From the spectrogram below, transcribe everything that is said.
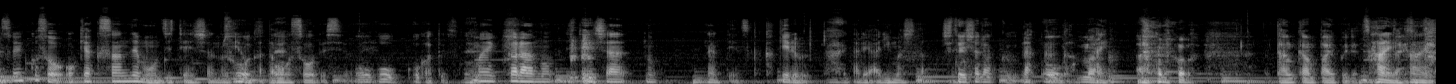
それこそお客さんでも自転車乗りの方多そうですよね。おお多かったですね、前からあの自転車の なんていうんですかかけるはい、あれありましたもんね。自転車ラック。ラックか。を、まあはい。あの単管パイプで作ったりとか、はいはい。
